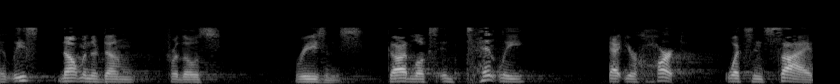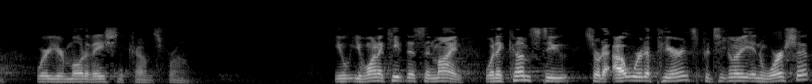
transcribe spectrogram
At least not when they're done for those reasons. God looks intently at your heart, what's inside, where your motivation comes from. You, you want to keep this in mind. When it comes to sort of outward appearance, particularly in worship,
